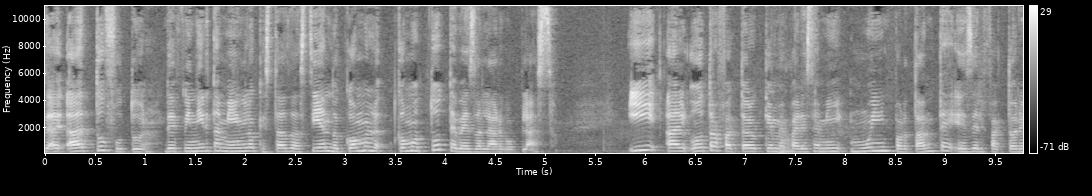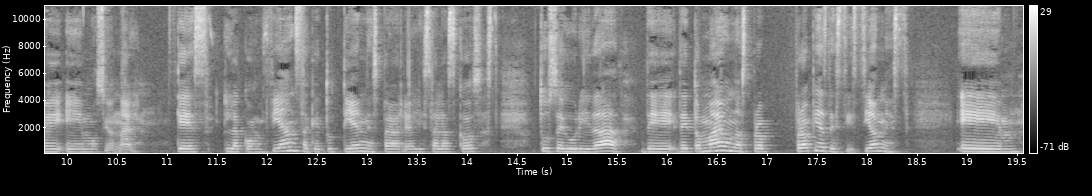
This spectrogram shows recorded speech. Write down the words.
a, tu futuro, definir también lo que estás haciendo, cómo, cómo tú te ves a largo plazo. Y otro factor que me mm. parece a mí muy importante es el factor eh, emocional, que es la confianza que tú tienes para realizar las cosas, tu seguridad de, tomar unas propias decisiones, em,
